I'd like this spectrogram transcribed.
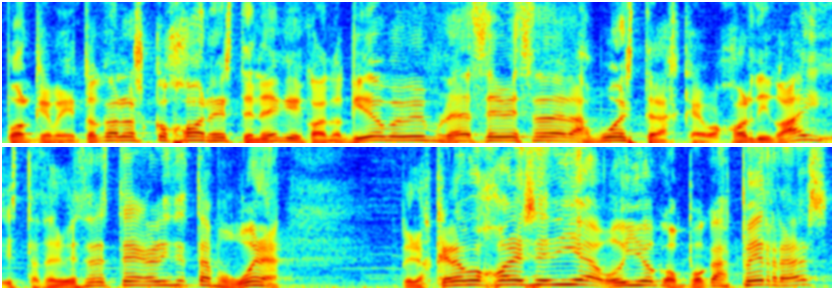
porque me toca los cojones tener que cuando quiero beberme una cerveza de las vuestras, que a lo mejor digo, ay, esta cerveza de Estrella de Galicia está muy buena. Pero es que a lo mejor ese día voy yo con pocas perras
